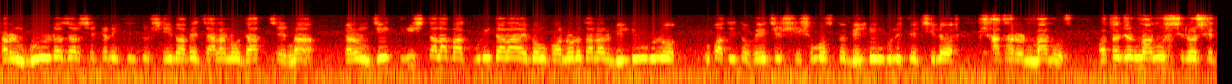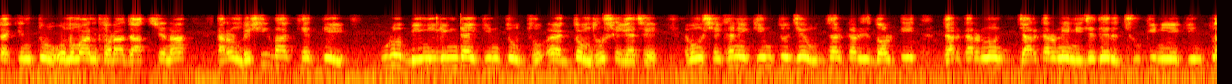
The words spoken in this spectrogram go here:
কারণ বুলডোজার সেখানে কিন্তু সেইভাবে চালানো যাচ্ছে না। কারণ যে ত্রিশ তালা বা কুড়ি তালা এবং পনেরো তালার বিল্ডিংগুলো উপাদিত হয়েছে, সে সমস্ত বিল্ডিং গুলিতে ছিল সাধারণ মানুষ। কতজন মানুষ ছিল সেটা কিন্তু অনুমান করা যাচ্ছে না। কারণ বেশিরভাগ ক্ষেত্রেই পুরো বিল্ডিংটাই কিন্তু একদম ধসে গেছে। এবং সেখানে কিন্তু যে উদ্ধারকারী দলটি, যার কারণে যার কারণে নিজেদের ঝুঁকি নিয়ে কিন্তু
